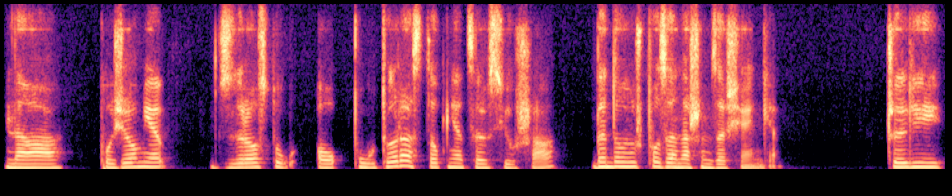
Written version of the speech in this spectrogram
na poziomie wzrostu o 1,5 stopnia Celsjusza będą już poza naszym zasięgiem. Czyli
